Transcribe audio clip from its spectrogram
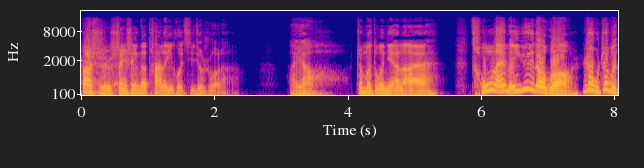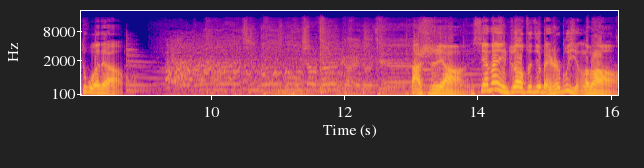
大师深深的叹了一口气，就说了：“哎呀，这么多年来，从来没遇到过肉这么多的。”大师呀，现在你知道自己本事不行了吧？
